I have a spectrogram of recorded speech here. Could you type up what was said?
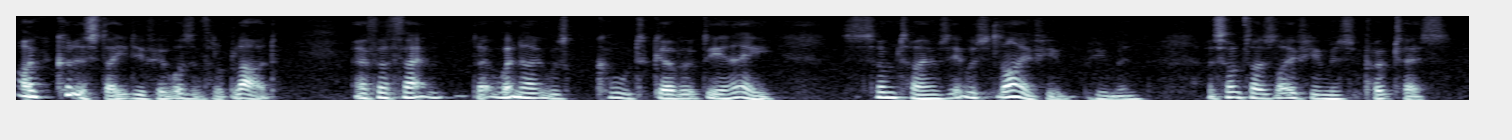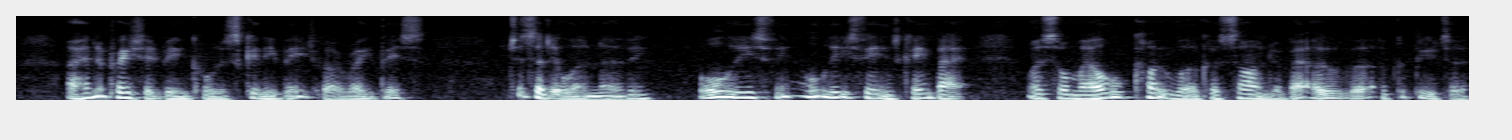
I could have stayed if it wasn't for the blood, and for the fact that when I was called to gather DNA, sometimes it was live hu- human, and sometimes live humans protest. I hadn't appreciated being called a skinny bitch by a rapist. Just a little unnerving. All these thi- all these feelings came back when I saw my old co-worker Sandra back over a computer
